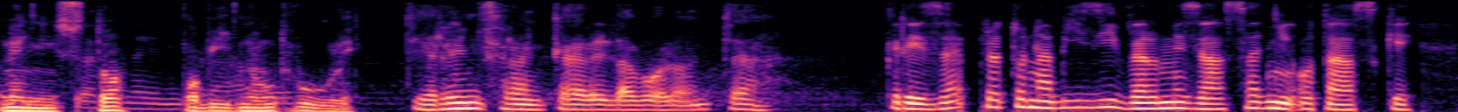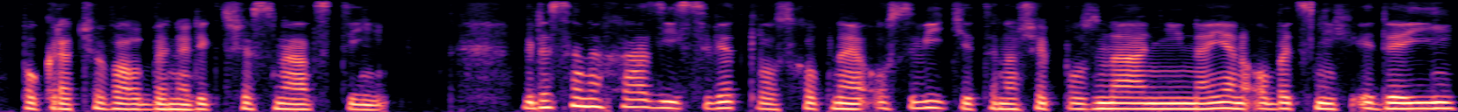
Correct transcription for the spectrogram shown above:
není sto pobídnout vůli. Krize proto nabízí velmi zásadní otázky, pokračoval Benedikt XVI. Kde se nachází světlo schopné osvítit naše poznání nejen obecných ideí,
